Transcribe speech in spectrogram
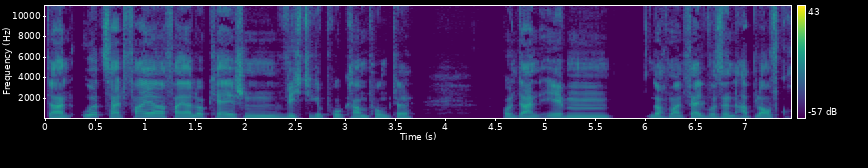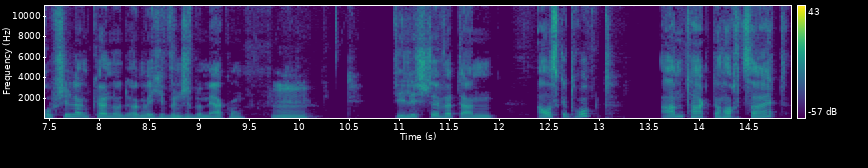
Dann Uhrzeit Feier, Fire Location, wichtige Programmpunkte. Und dann eben nochmal ein Feld, wo sie einen Ablauf grob schildern können und irgendwelche Wünsche, Bemerkungen. Mhm. Die Liste wird dann ausgedruckt am Tag der Hochzeit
